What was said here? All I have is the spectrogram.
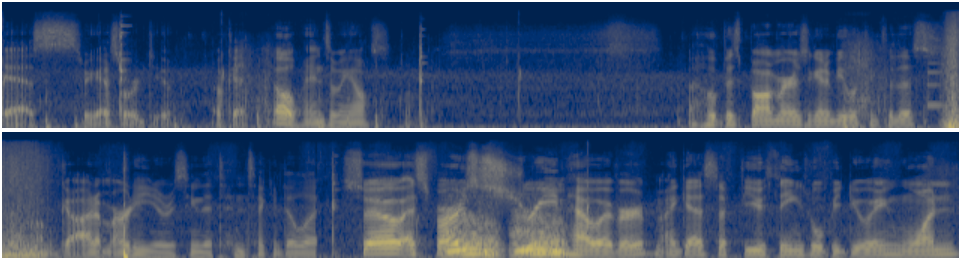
Yes, we got a sword too. Okay. Oh, and something else. I hope this bomber is going to be looking for this. Oh god, I'm already noticing the 10 second delay. So, as far as the oh, stream, however, I guess a few things we'll be doing. One,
